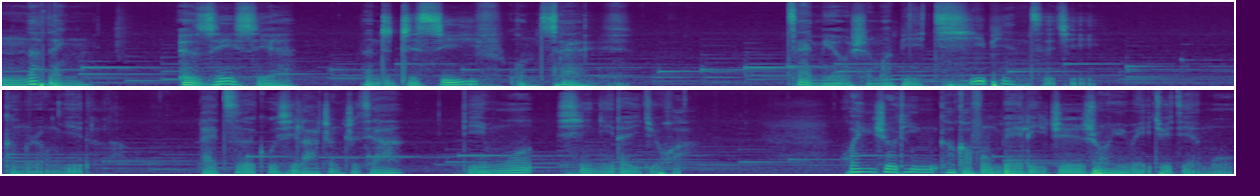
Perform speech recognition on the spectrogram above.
Nothing is easier than to deceive oneself。再没有什么比欺骗自己更容易的了。来自古希腊政治家迪摩西尼的一句话。欢迎收听高考风贝励志双语美剧节目，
